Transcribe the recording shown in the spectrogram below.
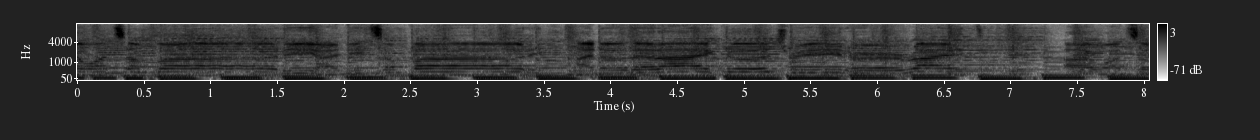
I want somebody, I need somebody. I know that I could treat her right. I want some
